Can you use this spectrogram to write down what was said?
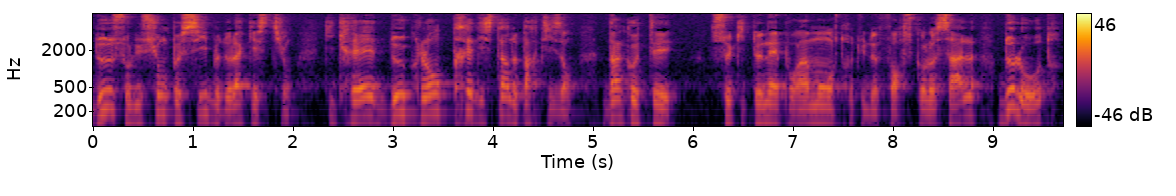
deux solutions possibles de la question, qui créaient deux clans très distincts de partisans. D'un côté, ceux qui tenaient pour un monstre d'une force colossale, de l'autre,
